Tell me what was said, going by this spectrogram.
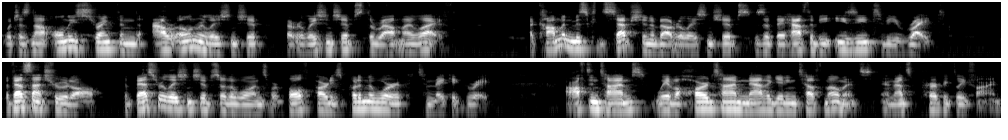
which has not only strengthened our own relationship, but relationships throughout my life. A common misconception about relationships is that they have to be easy to be right. But that's not true at all. The best relationships are the ones where both parties put in the work to make it great. Oftentimes, we have a hard time navigating tough moments, and that's perfectly fine.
